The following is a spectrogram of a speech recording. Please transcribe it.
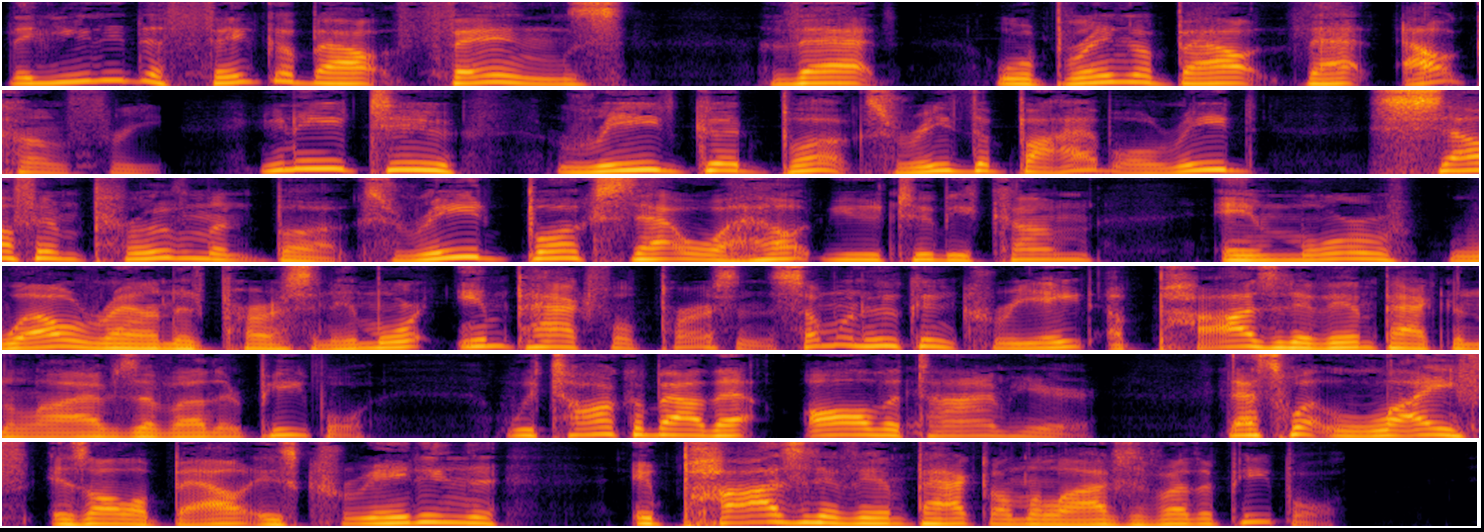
then you need to think about things that will bring about that outcome for you. You need to read good books, read the Bible, read self improvement books, read books that will help you to become a more well rounded person, a more impactful person, someone who can create a positive impact in the lives of other people. We talk about that all the time here. That's what life is all about is creating a positive impact on the lives of other people.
